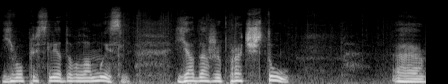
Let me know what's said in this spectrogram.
Его преследовала мысль. Я даже прочту. Э,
